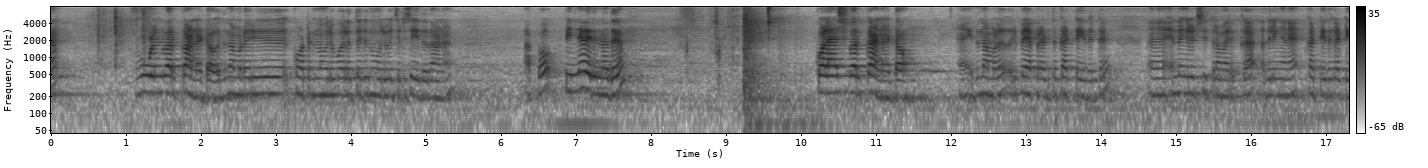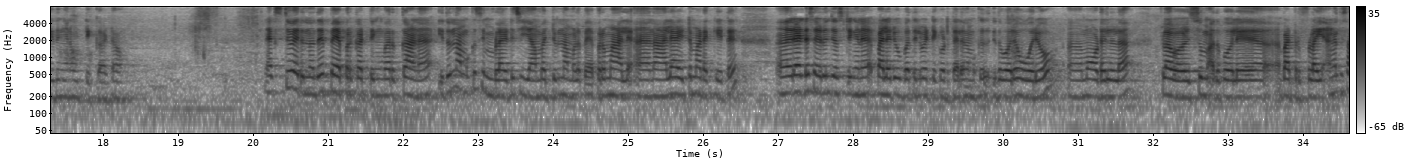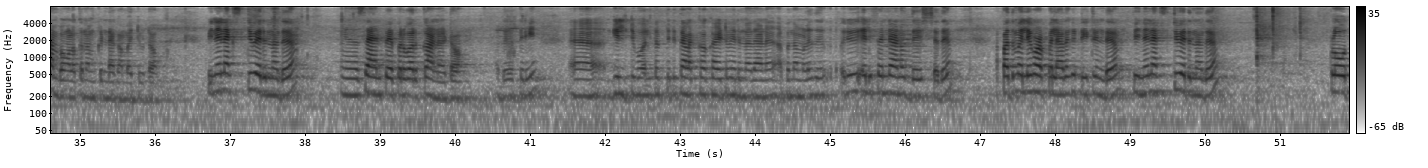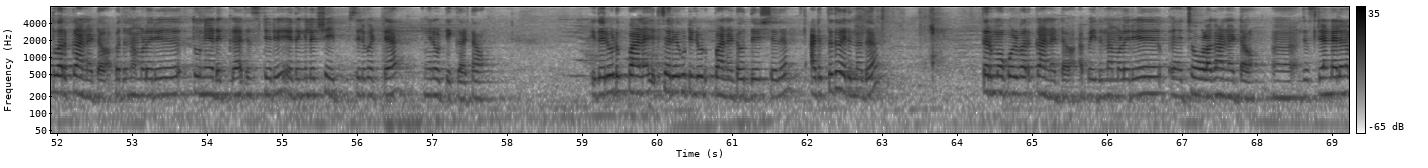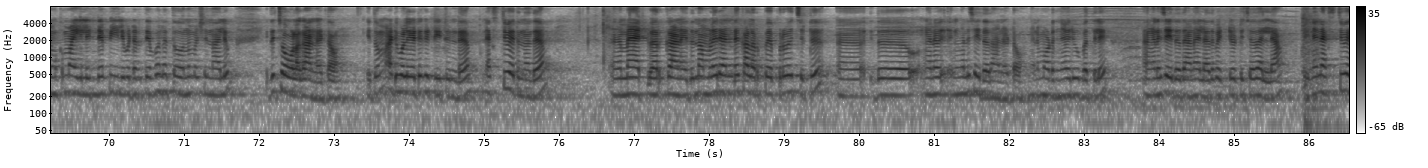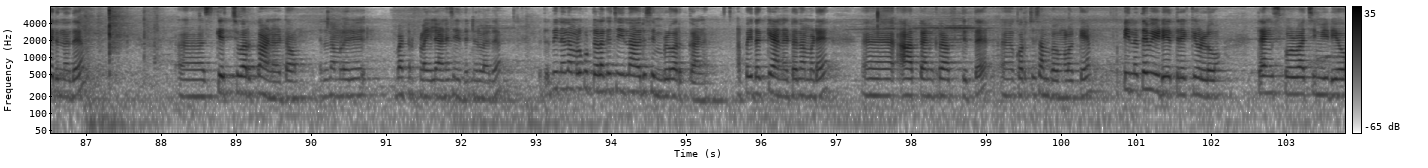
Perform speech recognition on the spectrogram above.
വൂളൻ വർക്കാണ് കേട്ടോ ഇത് നമ്മുടെ ഒരു കോട്ടൺ നൂൽ പോലത്തെ ഒരു നൂൽ വെച്ചിട്ട് ചെയ്തതാണ്. അപ്പോൾ പിന്നെ വരുന്നത് കൊളാഷ് വർക്കാണ് കേട്ടോ ഇത് നമ്മൾ ഒരു പേപ്പർ എടുത്ത് കട്ട് ചെയ്തിട്ട് എന്തെങ്കിലും ഒരു ചിത്രം വരക്കുക അതിലിങ്ങനെ കട്ട് ചെയ്ത് കട്ട് ചെയ്ത് ഇങ്ങനെ ഒട്ടിക്കുക കേട്ടോ നെക്സ്റ്റ് വരുന്നത് പേപ്പർ കട്ടിംഗ് വർക്കാണ് ഇതും നമുക്ക് സിമ്പിളായിട്ട് ചെയ്യാൻ പറ്റും. നമ്മൾ പേപ്പർ നാല് നാലായിട്ട് മടക്കിയിട്ട് രണ്ട് സൈഡും ജസ്റ്റ് ഇങ്ങനെ പല രൂപത്തിൽ വെട്ടിക്കൊടുത്താൽ നമുക്ക് ഇതുപോലെ ഓരോ മോഡലുള്ള ഫ്ലവേഴ്സും അതുപോലെ ബട്ടർഫ്ലൈ അങ്ങനത്തെ സംഭവങ്ങളൊക്കെ നമുക്ക് ഉണ്ടാക്കാൻ പറ്റും കേട്ടോ പിന്നെ നെക്സ്റ്റ് വരുന്നത് സാൻഡ് പേപ്പർ വർക്കാണ് കേട്ടോ അത് ഒത്തിരി ഗിൽറ്റ് പോലത്തെ ഒത്തിരി തിളക്കമൊക്കെ ആയിട്ട് വരുന്നതാണ്. അപ്പോൾ നമ്മളിത് ഒരു എലിഫന്റാണ് ഉദ്ദേശിച്ചത്. അപ്പോൾ അതും വലിയ കുഴപ്പമില്ലാതെ കിട്ടിയിട്ടുണ്ട്. പിന്നെ നെക്സ്റ്റ് വരുന്നത് ക്ലോത്ത് വർക്കാണ് കേട്ടോ അപ്പോൾ അത് നമ്മളൊരു തുണി എടുക്കുക ജസ്റ്റ് ഒരു ഏതെങ്കിലും ഒരു ഷേപ്സിൽ വെട്ടുക. ഇങ്ങനെ ഒട്ടിക്കുക കേട്ടോ. ഇതൊരു ഉടുപ്പാണ് ഒരു ചെറിയ കുട്ടീന്റെ ഉടുപ്പാണ് കേട്ടോ ഉദ്ദേശിച്ചത്. അടുത്തത് വരുന്നത് തെർമോകോൾ വർക്കാണ് കേട്ടോ. അപ്പോൾ ഇത് നമ്മളൊരു ചോളകാണ് കേട്ടോ. ജസ്റ്റ് കണ്ടാലും നമുക്ക് മയിലിന്റെ പീലി വിടർത്തിയ പോലെ തോന്നും പക്ഷെ എന്നാലും ഇത് ചോളകാണ് കേട്ടോ. ഇതും അടിപൊളിയായിട്ട് കിട്ടിയിട്ടുണ്ട്. നെക്സ്റ്റ് വരുന്നത് മാറ്റ് വർക്കാണ്. ഇത് നമ്മൾ രണ്ട് കളർ പേപ്പർ വെച്ചിട്ട് ഇത് ഇങ്ങനെ ഇങ്ങനെ ചെയ്തതാണ് കേട്ടോ. ഇങ്ങനെ മുടഞ്ഞ രൂപത്തിൽ അങ്ങനെ ചെയ്തതാണ് അല്ലാതെ വെട്ടിയൊട്ടിച്ചതല്ല. പിന്നെ നെക്സ്റ്റ് വരുന്നത് സ്കെച്ച് വർക്കാണ് കേട്ടോ. ഇത് നമ്മളൊരു ബട്ടർഫ്ലൈയിലാണ് ചെയ്തിട്ടുള്ളത്. ഇത് പിന്നെ നമ്മൾ കുട്ടികളൊക്കെ ചെയ്യുന്ന ആ ഒരു സിമ്പിൾ വർക്കാണ് അപ്പോൾ ഇതൊക്കെയാണ് കേട്ടോ നമ്മുടെ ആർട്ട് ആൻഡ് ക്രാഫ്റ്റിത്തെ കുറച്ച് സംഭവങ്ങളൊക്കെ. അപ്പോൾ ഇന്നത്തെ വീഡിയോ ഇത്രയൊക്കെ ഉള്ളൂ. Thanks for watching video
